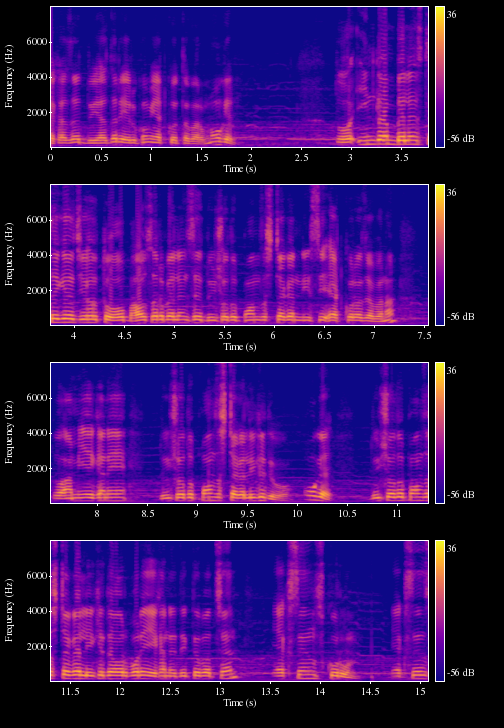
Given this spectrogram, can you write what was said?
এক হাজার, দুই হাজার এরকম অ্যাড করতে পারবেন। ওকে তো ইনকাম ব্যালেন্স থেকে যেহেতু ভাউচার ব্যালেন্সে দুইশত পঞ্চাশ টাকার নিচে অ্যাড করা যাবে না, তো আমি এখানে দুইশত পঞ্চাশ টাকা লিখে দেবো। ওকে দুইশত পঞ্চাশ টাকা লিখে দেওয়ার পরে এখানে দেখতে পাচ্ছেন এক্সচেঞ্জ করুন। এক্সচেঞ্জ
